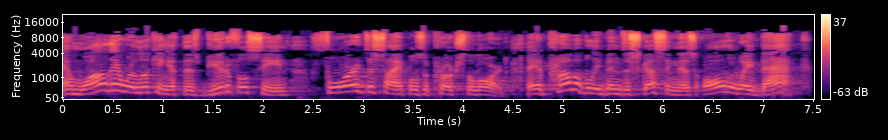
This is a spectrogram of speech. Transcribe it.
And while they were looking at this beautiful scene, four disciples approached the Lord. They had probably been discussing this all the way back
